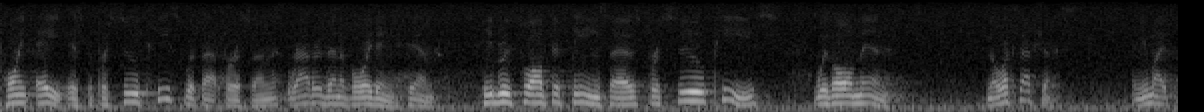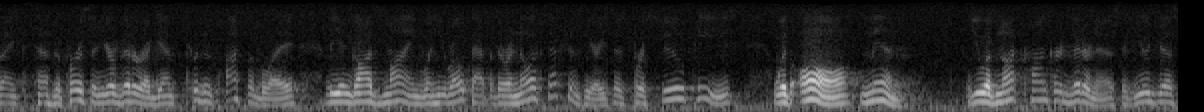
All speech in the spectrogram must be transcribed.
Point eight is to pursue peace with that person rather than avoiding him. Hebrews 12:15 says, "Pursue peace with all men." No exceptions. And you might think the person you're bitter against couldn't possibly be in God's mind when he wrote that, but there are no exceptions here. He says, "Pursue peace with all men." You have not conquered bitterness if you just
